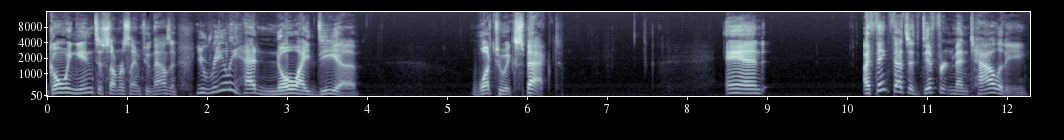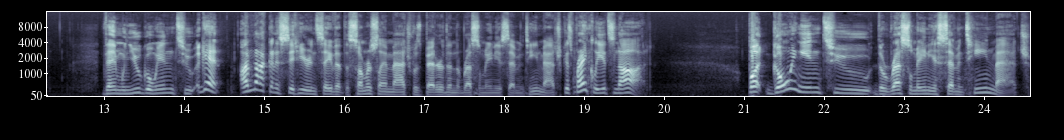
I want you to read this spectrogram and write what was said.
going into SummerSlam 2000, you really had no idea what to expect and I think that's a different mentality than when you go into, again, I'm not going to sit here and say that the SummerSlam match was better than the WrestleMania 17 match, because frankly, it's not. But going into the WrestleMania 17 match,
